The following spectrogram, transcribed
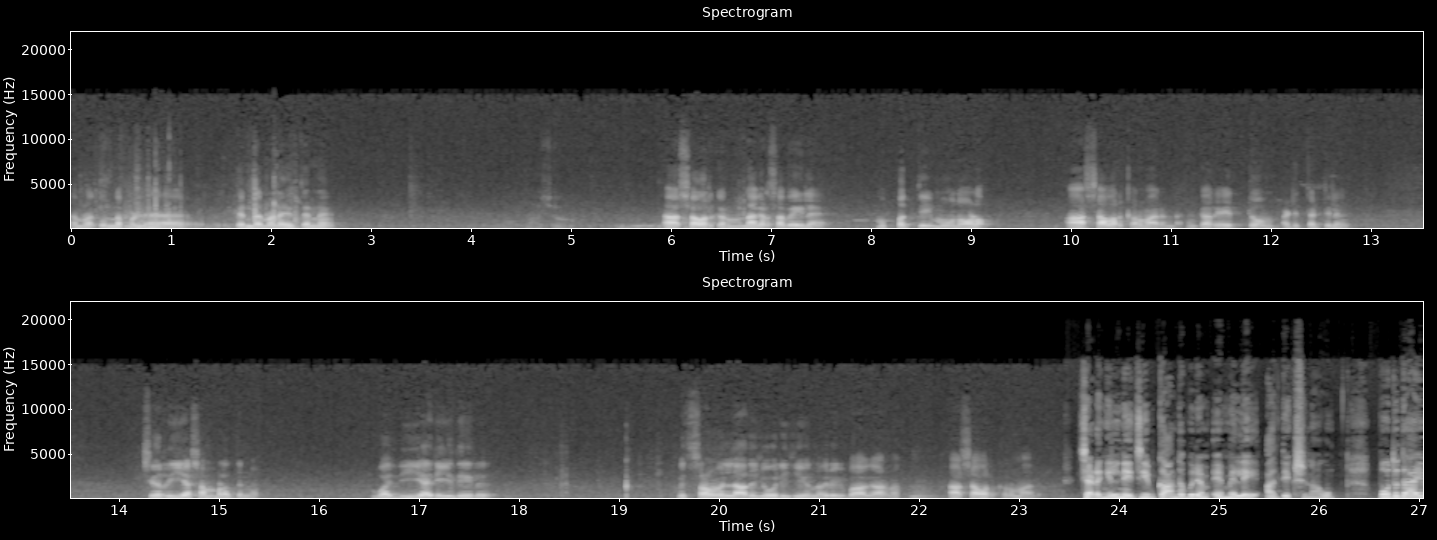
നമ്മളെ കുന്നപ്പള്ളി പെരിന്തൽമണയിൽ തന്നെ ആശാ വർക്കർ നഗരസഭയിലെ മുപ്പത്തി മൂന്നോളം ആശാ വർക്കർമാരുണ്ട്. നമുക്കറിയാം ഏറ്റവും അടിത്തട്ടിൽ ചെറിയ ശമ്പളത്തിന് വലിയ രീതിയിൽ വിശ്രമമില്ലാതെ ജോലി ചെയ്യുന്ന ഒരു വിഭാഗമാണ് ആശാ വർക്കർമാർ ചടങ്ങിൽ Najeeb Kanthapuram M L A അധ്യക്ഷനാവും പുതുതായി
